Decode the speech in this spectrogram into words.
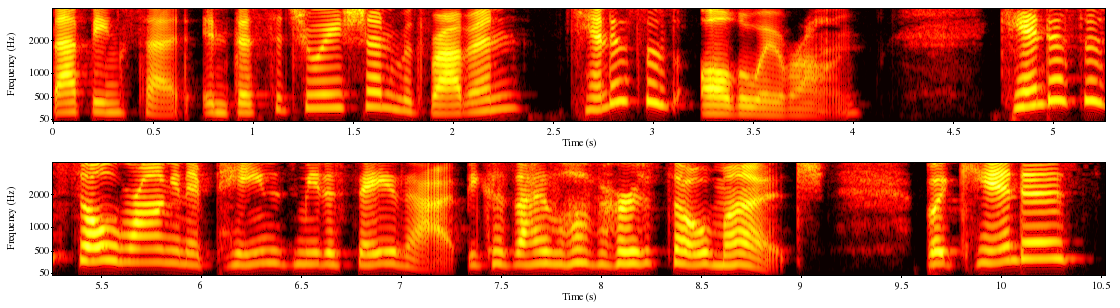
That being said, in this situation with Robin, Candiace is all the way wrong. Candiace is so wrong, and it pains me to say that because I love her so much. But Candiace,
